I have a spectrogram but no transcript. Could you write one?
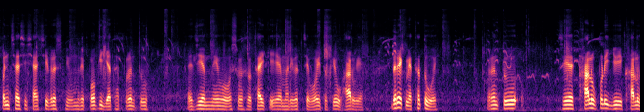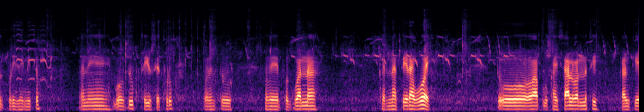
પંચ્યાસી છ્યાસી વર્ષની ઉંમરે પહોંચી ગયા હતા. પરંતુ હજી અમને એવો વસવસો થાય કે એ અમારી વચ્ચે હોય તો કેવું સારું એમ. દરેકને થતું હોય. પરંતુ જે ખાલું પડી ગયું એ ખાલું જ પડી જાય મિત્રો. અને બહુ દુઃખ થયું છે થોડુંક. પરંતુ હવે ભગવાનના ઘરના તેડા હોય તો આપણું કાંઈ ચાલવાનું નથી. કારણ કે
